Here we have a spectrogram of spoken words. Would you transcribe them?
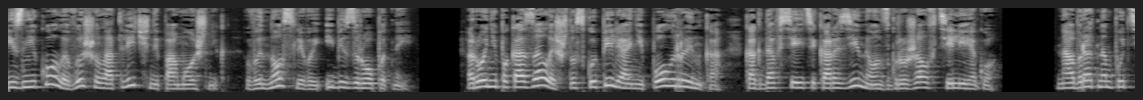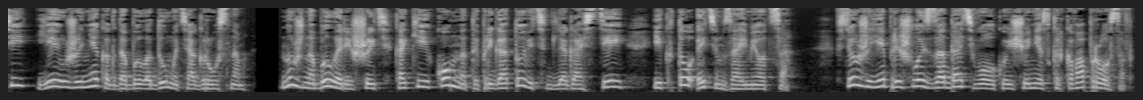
Из Николы вышел отличный помощник, выносливый и безропотный. Роне показалось, что скупили они пол рынка, когда все эти корзины он сгружал в телегу. На обратном пути ей уже некогда было думать о грустном. Нужно было решить, какие комнаты приготовить для гостей и кто этим займется. Все же ей пришлось задать Волку еще несколько вопросов.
